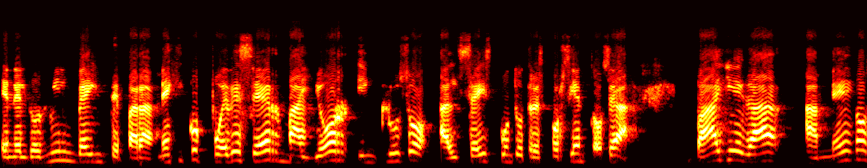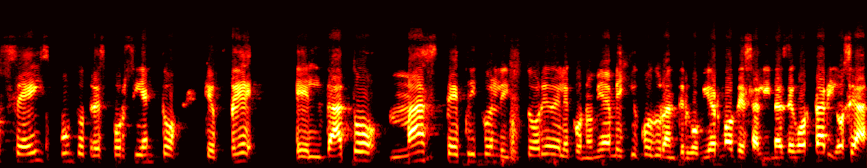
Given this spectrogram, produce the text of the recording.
en el 2020 para México puede ser mayor incluso al 6.3%. O sea, va a llegar a menos 6.3%, que fue el dato más tétrico en la historia de la economía de México durante el gobierno de Salinas de Gortari. O sea,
